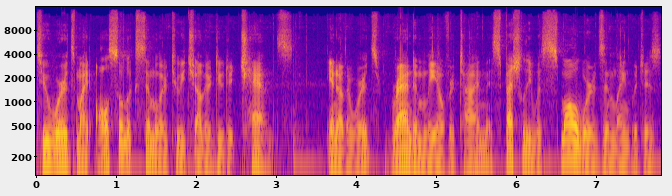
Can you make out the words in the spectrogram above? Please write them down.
Two words might also look similar to each other due to chance, in other words, randomly over time, especially with small words in languages,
